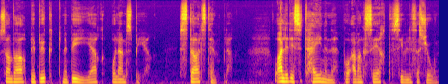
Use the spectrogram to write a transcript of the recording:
som var bebygd med byer og landsbyer, statstempler, og alle disse tegnene på avansert sivilisasjon.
